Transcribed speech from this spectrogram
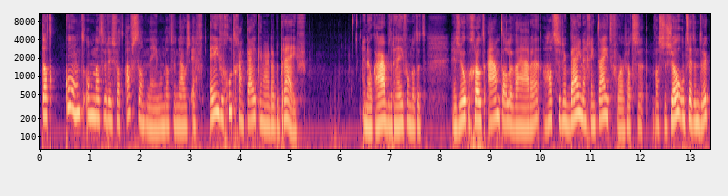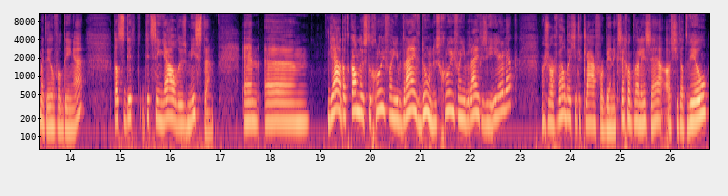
dat komt omdat we dus wat afstand nemen, omdat we nou eens even goed gaan kijken naar dat bedrijf. En ook haar bedrijf, omdat het zulke grote aantallen waren, had ze er bijna geen tijd voor. Had ze, was ze zo ontzettend druk met heel veel dingen, dat ze dit, dit signaal dus miste. En uh, ja, dat kan dus de groei van je bedrijf doen. Dus groei van je bedrijf is heerlijk. Maar zorg wel dat je er klaar voor bent. Ik zeg ook wel eens, hè, als je dat wil,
